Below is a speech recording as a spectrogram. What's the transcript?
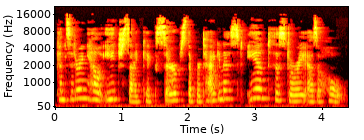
considering how each sidekick serves the protagonist and the story as a whole.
